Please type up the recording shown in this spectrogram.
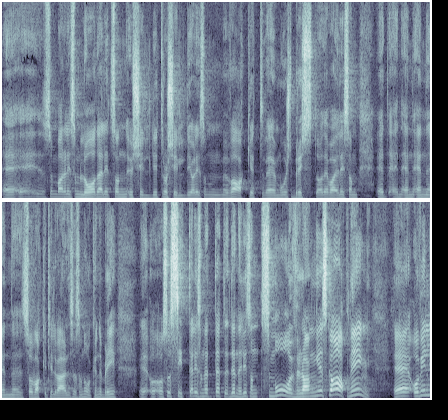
eh, Som bare liksom lå der litt sånn uskyldig, troskyldig og liksom vaket ved mors bryst. Og det var liksom et, en, en, en, en, så vakker tilværelse som noen kunne bli. Eh, og, og, så sitter liksom dette, denne litt sånn småvrange skapning Eh, og, vil,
